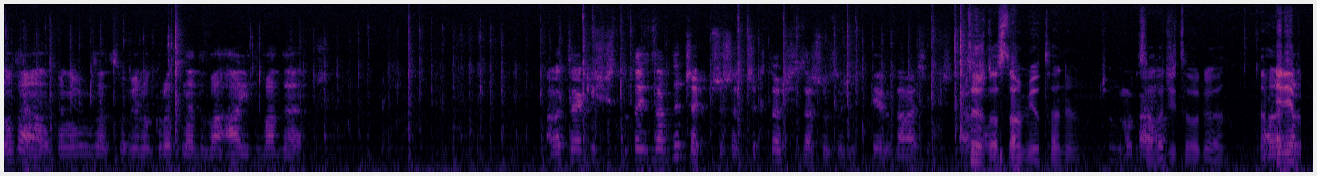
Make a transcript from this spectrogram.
No tak, tylko nie wiem za co. Wielokrotne 2A i 2D. Ale to jakiś tutaj zadyczek przyszedł, czy ktoś zaczął coś odpierdalać, jakieś tam. Też dostał miuta, nie wiem czemu, No co tak. chodzi to w ogóle. A Ale mnie nie... to-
